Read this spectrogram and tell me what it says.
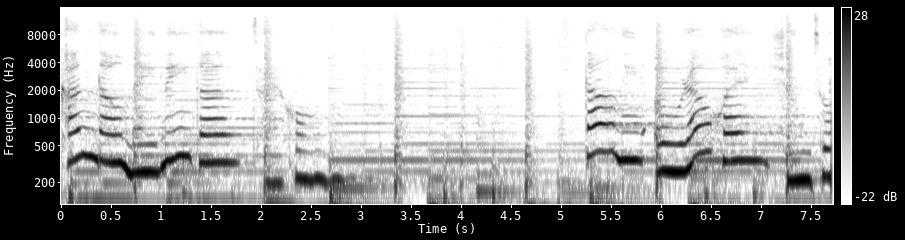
看到美丽的彩虹。当你偶然回想昨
